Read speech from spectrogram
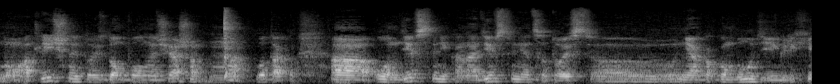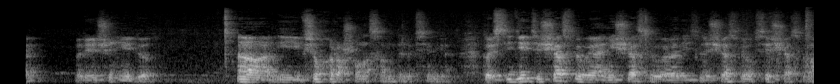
ну, отличные, то есть дом полная чаша, вот так вот. А, он девственник, она девственница, то есть э, ни о каком блуде и грехе речи не идет. И все хорошо на самом деле в семье. То есть и дети счастливы, и они счастливы, и родители счастливы, все счастливы.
